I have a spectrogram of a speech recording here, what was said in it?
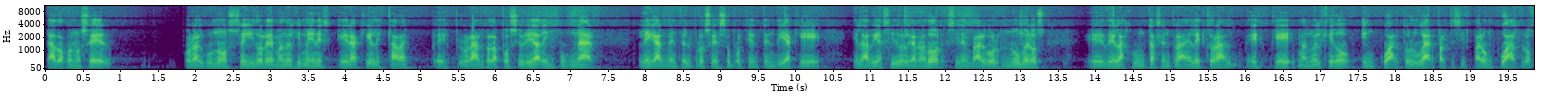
dado a conocer por algunos seguidores de Manuel Jiménez era que él estaba explorando la posibilidad de impugnar legalmente el proceso porque entendía que él había sido el ganador. Sin embargo, los números eh, de la Junta Central Electoral es que Manuel quedó en cuarto lugar, participaron cuatro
